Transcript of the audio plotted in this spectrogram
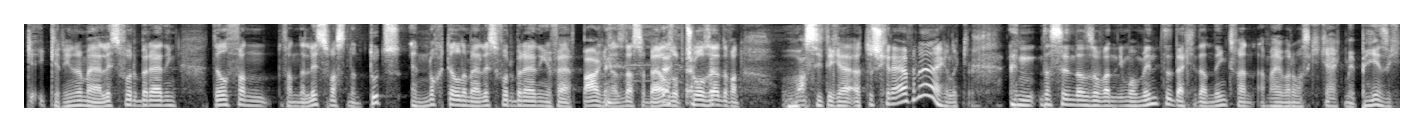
Ik, ik herinner mij, een lesvoorbereiding... Helft van, van de les was een toets en nog telde mijn lesvoorbereidingen vijf pagina's. Dat ze bij ons op school zeiden van... Wat zit jij uit te schrijven eigenlijk? En dat zijn dan zo van die momenten dat je dan denkt van... Amai, waar was ik eigenlijk mee bezig?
